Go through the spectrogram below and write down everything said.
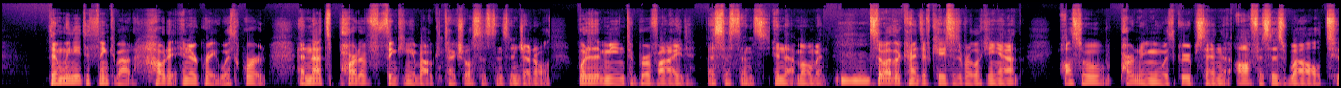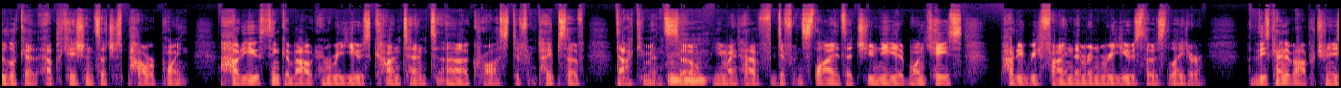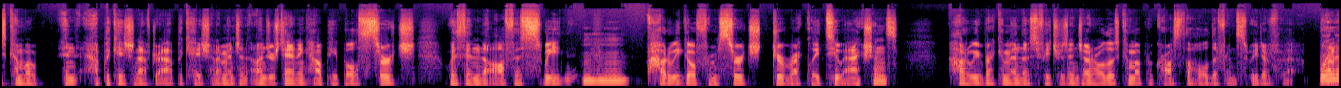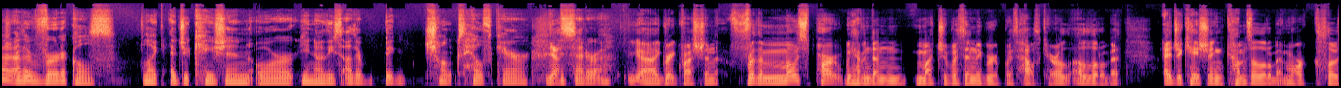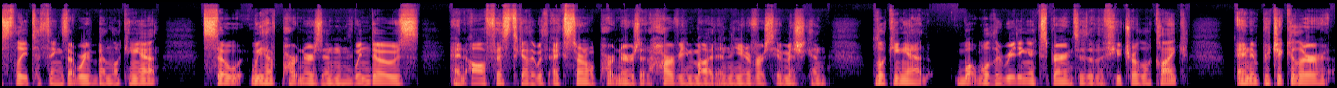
then we need to think about how to integrate with Word. And that's part of thinking about contextual assistance in general. What does it mean to provide assistance in that moment? Mm-hmm. So, other kinds of cases we're looking at also partnering with groups in Office as well to look at applications such as PowerPoint. How do you think about and reuse content uh, across different types of documents? Mm-hmm. So you might have different slides that you need at one case. How do you refine them and reuse those later? These kind of opportunities come up in application after application. I mentioned understanding how people search within the Office suite. Mm-hmm. How do we go from search directly to actions? How do we recommend those features in general? Those come up across the whole different suite of uh, what about other verticals like education or you know these other big chunks, healthcare, yes. etc.? Yeah, great question. For the most part, we haven't done much within the group with healthcare. A, a little bit. Education comes a little bit more closely to things that we've been looking at. So we have partners in Windows and Office together with external partners at Harvey Mudd and the University of Michigan, looking at what will the reading experiences of the future look like, and in particular,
